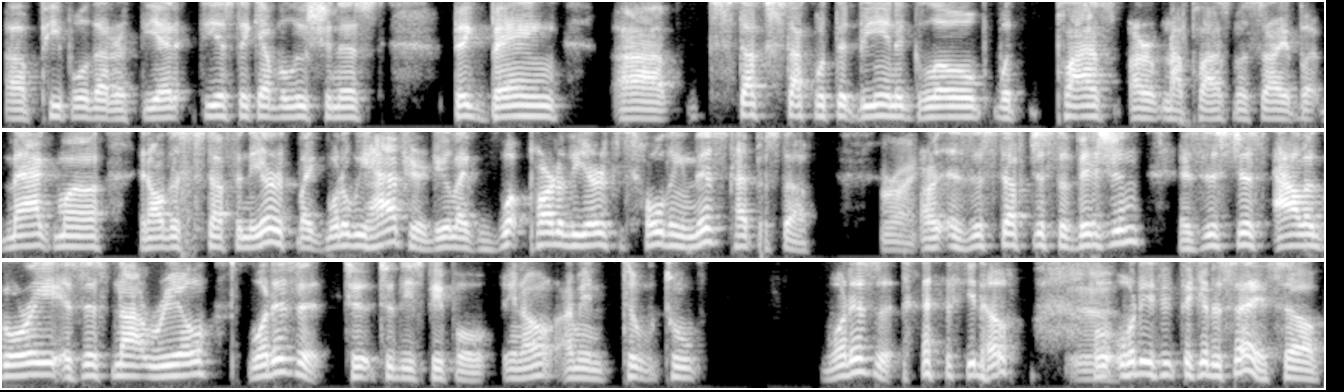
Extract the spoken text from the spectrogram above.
of people that are the- theistic evolutionists, Big Bang, uh, stuck stuck with it being a globe with plasma or not plasma, sorry, but magma and all this stuff in the earth? Like, what do we have here, dude? Like, what part of the earth is holding this type of stuff? right. Or is this stuff just a vision? Is this just allegory? Is this not real? What is it to to these people? You know, I mean, to to what is it? you know, Yeah. what, what do you think they're going to say? So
